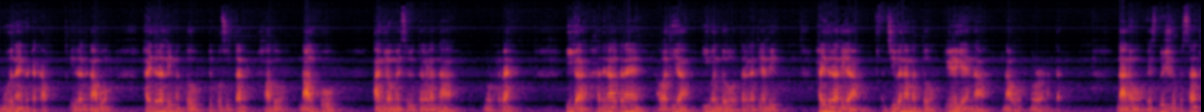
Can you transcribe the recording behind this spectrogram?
ಮೂರನೇ ಘಟಕ. ಇದರಲ್ಲಿ ನಾವು ಹೈದರಾಲಿ ಮತ್ತು ಟಿಪ್ಪು ಸುಲ್ತಾನ್ ಹಾಗೂ ನಾಲ್ಕು ಆಂಗ್ಲೋ ಮೈಸೂರು ಯುದ್ಧಗಳನ್ನು ನೋಡ್ತೇವೆ. ಈಗ ಹದಿನಾಲ್ಕನೇ ಅವಧಿಯ ಈ ಒಂದು ತರಗತಿಯಲ್ಲಿ ಹೈದರಾಲಿಯ ಜೀವನ ಮತ್ತು ಏಳಿಗೆಯನ್ನು ನಾವು ನೋಡೋಣಂತೆ. ನಾನು ಎಸ್ ಬಿ ಶಿವಪ್ರಸಾದ್,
